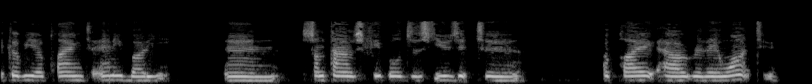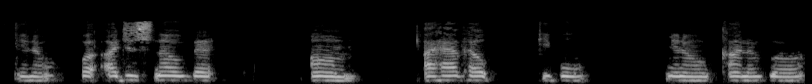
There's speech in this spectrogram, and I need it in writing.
it could be applying to anybody. And sometimes people just use it to apply it however they want to, you know, but I just know that, um, I have helped people, you know, kind of, uh,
